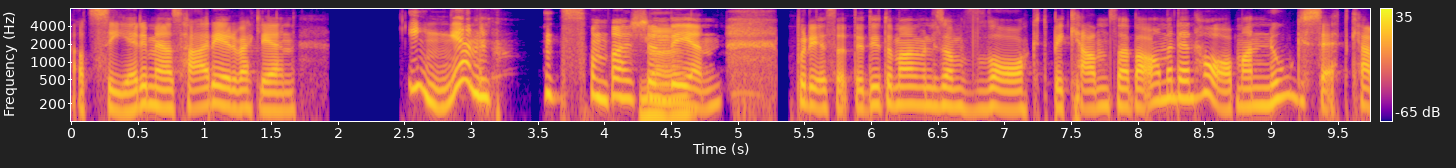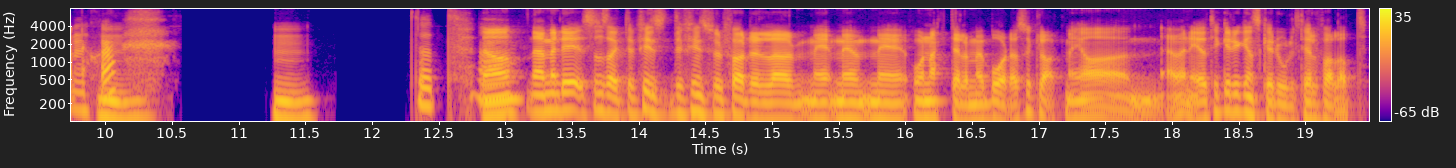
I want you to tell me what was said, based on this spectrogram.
att se det medan här är det verkligen ingen som man kände Nej. igen på det sättet. Utan man är liksom vagt bekant. Så här, bara, ja, men den har man nog sett kanske. Mm. Mm. Att, ja, ja. nej, men det, som sagt, det finns, det finns väl fördelar med, med, med, och nackdelar med båda såklart. Men jag, jag, inte, jag tycker det är ganska roligt i alla fall att,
